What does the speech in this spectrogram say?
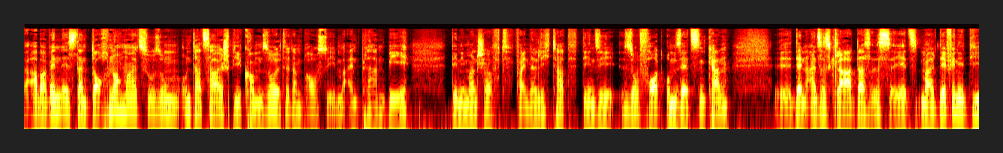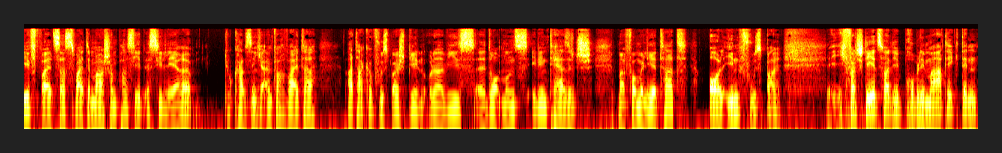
Aber wenn es dann doch nochmal zu so einem Unterzahlspiel kommen sollte, dann brauchst du eben einen Plan B, den die Mannschaft verinnerlicht hat, den sie sofort umsetzen kann. Äh, denn eins ist klar, das ist jetzt mal definitiv, weil es das zweite Mal schon passiert ist, die Lehre. Du kannst nicht einfach weiter Attacke-Fußball spielen oder wie es äh, Dortmunds Edin Terzic mal formuliert hat, All-in-Fußball. Ich verstehe zwar die Problematik, denn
